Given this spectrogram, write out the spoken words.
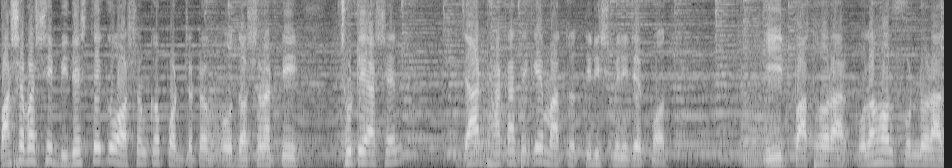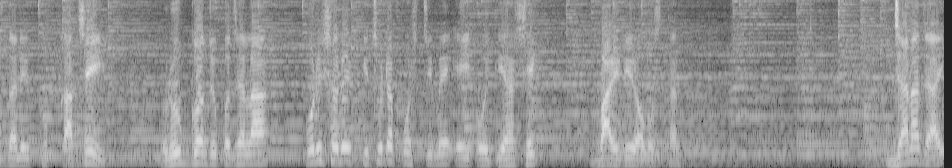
পাশাপাশি বিদেশ থেকেও অসংখ্য পর্যটক ও দর্শনার্থী ছুটে আসেন, যা ঢাকা থেকে মাত্র তিরিশ মিনিটের পথ। ইট, পাথর আর কোলাহলপূর্ণ রাজধানীর খুব কাছেই রূপগঞ্জ উপজেলা পরিষদের কিছুটা পশ্চিমে এই ঐতিহাসিক বাড়িটির অবস্থান। জানা যায়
